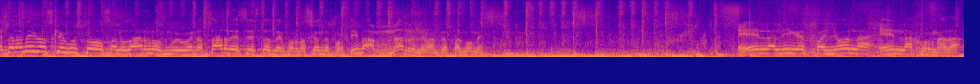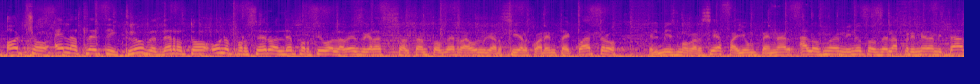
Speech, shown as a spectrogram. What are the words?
¿Qué tal amigos? Qué gusto saludarlos. Muy buenas tardes. Esta es la información deportiva más relevante hasta el momento. En la Liga Española, en la jornada 8, el Athletic Club derrotó 1 por 0 al Deportivo a la vez gracias al tanto de Raúl García al 44. El mismo García falló un penal a los 9 minutos de la primera mitad.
